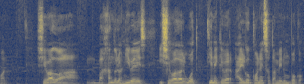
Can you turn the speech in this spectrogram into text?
Bueno, llevado a bajando los niveles y llevado al WOT tiene que ver algo con eso también un poco.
